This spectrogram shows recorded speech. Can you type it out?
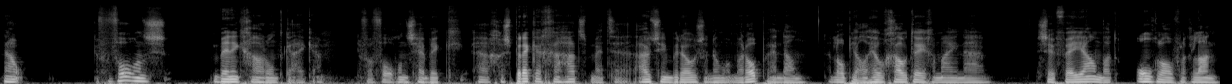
Nou, vervolgens ben ik gaan rondkijken. Vervolgens heb ik uh, gesprekken gehad met uh, uitzendbureaus en noem het maar op. En dan loop je al heel gauw tegen mijn uh, cv aan, wat ongelooflijk lang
